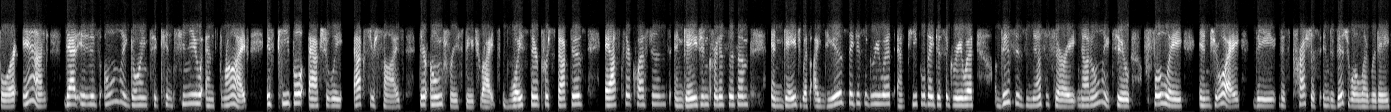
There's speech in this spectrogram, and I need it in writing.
for and that it is only going to continue and thrive if people actually exercise their own free speech rights, voice their perspectives, ask their questions, engage in criticism, engage with ideas they disagree with and people they disagree with. This is necessary not only to fully enjoy the this precious individual liberty,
